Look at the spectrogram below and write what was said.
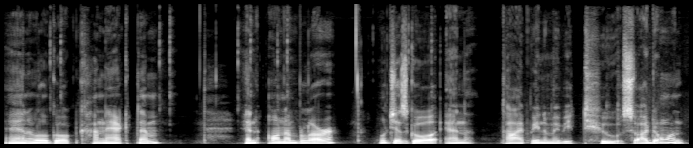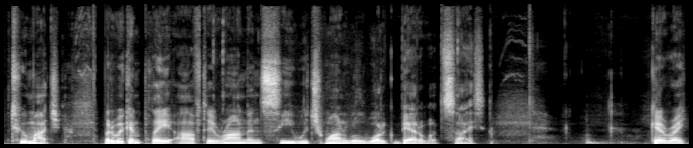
And we'll go connect them. And on a blur, we'll just go and type in maybe two. So I don't want too much, but we can play after a round and see which one will work better, what size. Okay, right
